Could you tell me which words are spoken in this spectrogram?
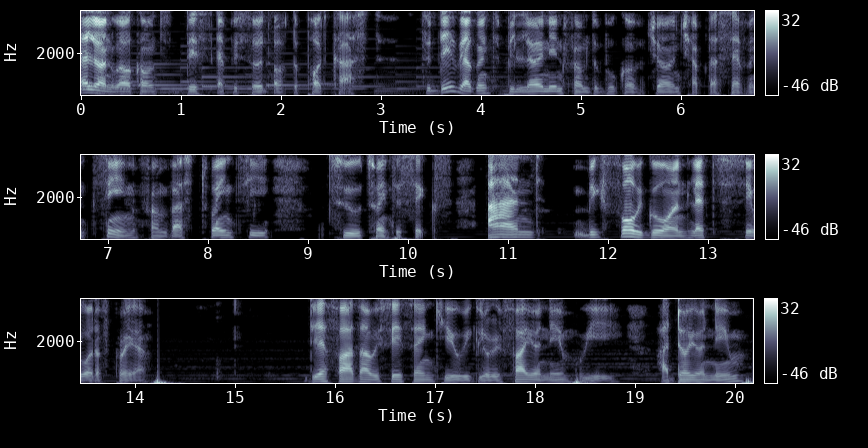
Hello and welcome to this episode of the podcast. Today we are going to be learning from the book of John, chapter 17, from verse 20 to 26. And before we go on, let's say a word of prayer. Dear Father, we say thank you, we glorify your name, we adore your name.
